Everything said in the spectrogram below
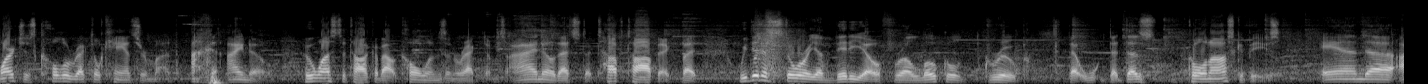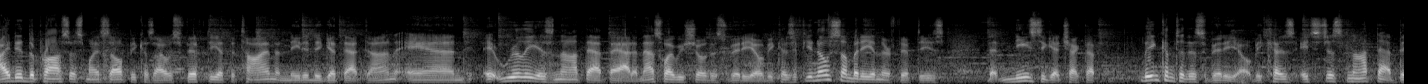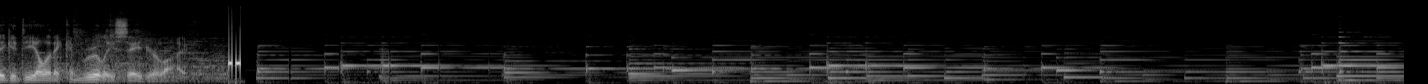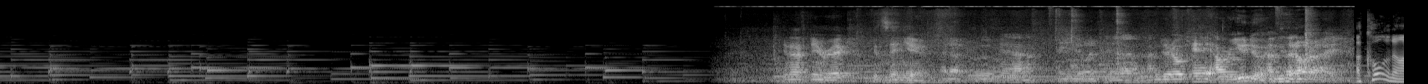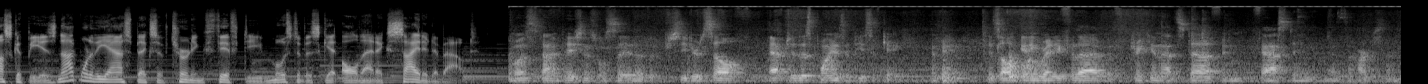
March is colorectal cancer month. I know. Who wants to talk about colons and rectums? I know that's a tough topic, but we did a story, a video for a local group that, that does colonoscopies. And uh, I did the process myself because I was 50 at the time and needed to get that done. And it really is not that bad. And that's why we show this video because if you know somebody in their 50s that needs to get checked up, link them to this video because it's just not that big a deal and it can really save your life. Good afternoon, Rick. Good seeing you. Hi, Dr. Wu. Yeah. How you doing? Yeah, I'm doing okay. How are you doing? I'm doing all right. A colonoscopy is not one of the aspects of turning 50 most of us get all that excited about. Most of the time, patients will say that the procedure itself, after this point, is a piece of cake. Okay? It's all getting ready for that with drinking that stuff and fasting. That's the hardest thing.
